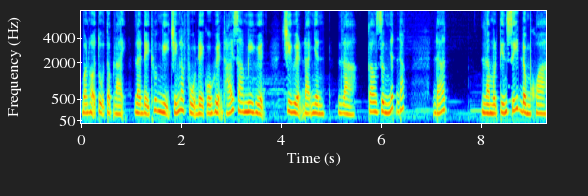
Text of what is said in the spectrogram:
bọn họ tụ tập lại là để thương nghị chính là phủ đệ của huyện thái gia mi huyện. Tri huyện đại nhân là cao dương nhất đắc đã là một tiến sĩ đồng khoa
